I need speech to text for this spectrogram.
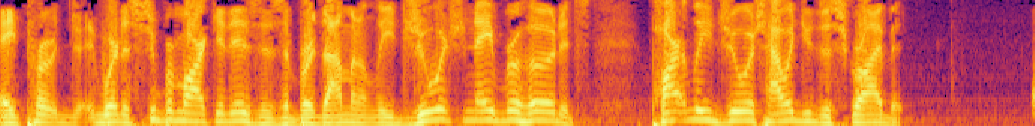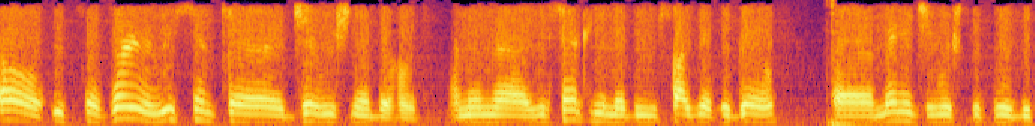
a per, where the supermarket is? Is a predominantly Jewish neighborhood? It's partly Jewish. How would you describe it? Oh, it's a very recent uh, Jewish neighborhood. I mean, uh, recently, maybe five years ago, uh, many Jewish people be-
